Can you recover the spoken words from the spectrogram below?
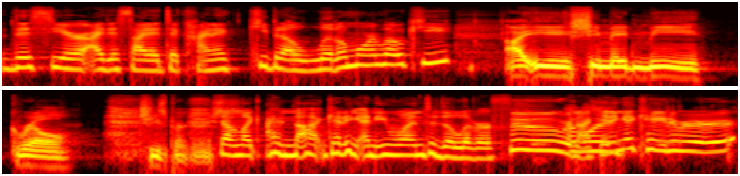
this year i decided to kind of keep it a little more low key i.e., she made me grill cheeseburgers. so i'm like i'm not getting anyone to deliver food. We're I'm not like- getting a caterer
